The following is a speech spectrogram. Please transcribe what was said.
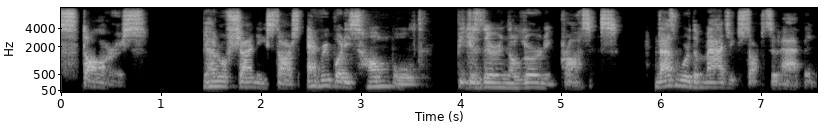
stars. You have no shining stars. Everybody's humbled because they're in the learning process. And that's where the magic starts to happen.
